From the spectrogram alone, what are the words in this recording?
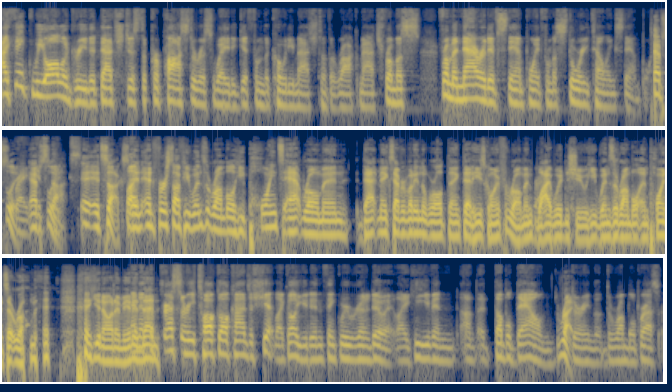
I think we all agree that that's just a preposterous way to get from the Cody match to the Rock match from a from a narrative standpoint, from a storytelling standpoint. Absolutely, right? absolutely, it sucks. It, it sucks. But, and, and, first off, he wins the Rumble. He points at Roman. That makes everybody in the world think that he's going for Roman. Right. Why wouldn't you? He wins the Rumble and points at Roman. you know what I mean? And, and then the presser, he talked all kinds of shit, like, "Oh, you didn't think we were going to do it." Like he even uh, doubled down right. during the, the Rumble presser.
